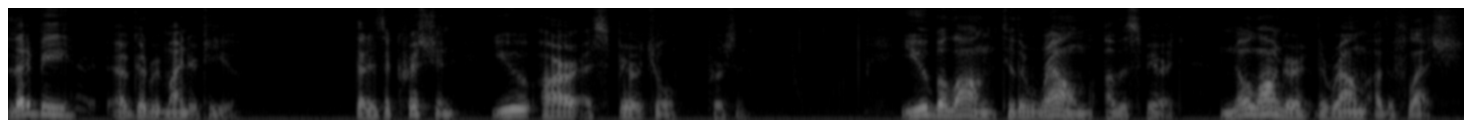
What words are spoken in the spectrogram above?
let it be a good reminder to you that as a Christian, you are a spiritual person. You belong to the realm of the Spirit no longer the realm of the flesh.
